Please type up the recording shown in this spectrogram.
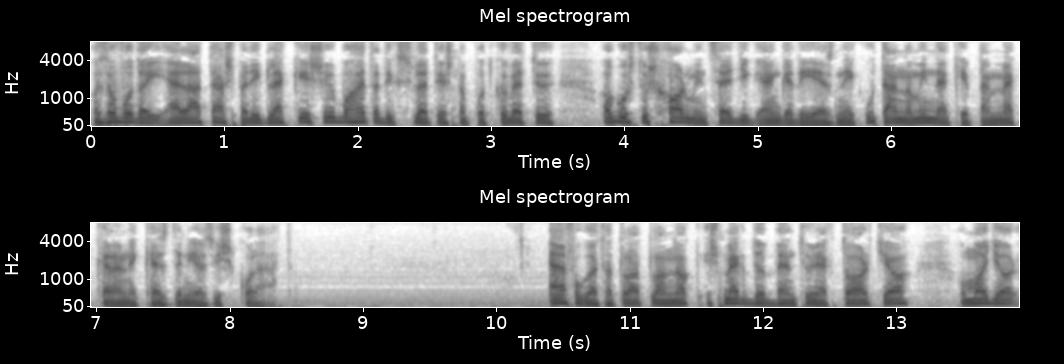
Az óvodai ellátás pedig legkésőbb a hetedik születésnapot követő augusztus 31-ig engedélyeznék, utána mindenképpen meg kellene kezdeni az iskolát. Elfogadhatatlannak és megdöbbentőnek tartja a Magyar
